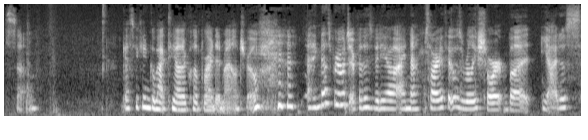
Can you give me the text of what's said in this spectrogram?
So I guess we can go back to the other clip where I did my outro. I think that's pretty much it for this video. I'm sorry if it was really short, but yeah, I just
